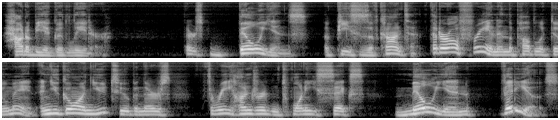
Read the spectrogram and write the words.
how to be a good leader there's billions of pieces of content that are all free and in the public domain and you go on youtube and there's 326 million videos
